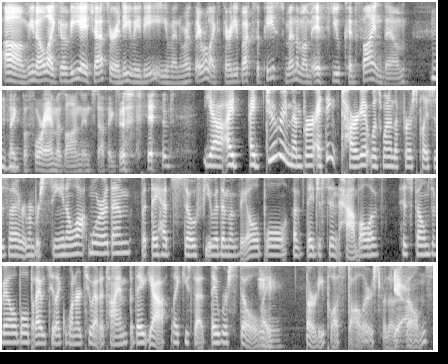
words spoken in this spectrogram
Um, you know, like a VHS or a DVD, even they were like thirty bucks a piece minimum if you could find them, mm-hmm. like before Amazon and stuff existed. Yeah, I I do remember. I think Target was one of the first places that I remember seeing a lot more of them, but they had so few of them available. Of they just didn't have all of his films available, but I would see like one or two at a time. But they, yeah, like you said, they were still like Mhm. thirty plus dollars for those Yeah. films.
